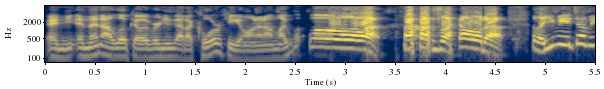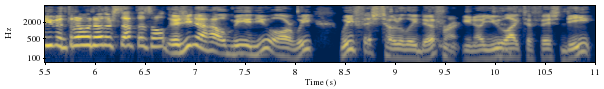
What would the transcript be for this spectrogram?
And and then I look over and you got a corky on, and I'm like, whoa, whoa, whoa, whoa. I was like, hold up. I was like, you mean to tell me you've been throwing other stuff this whole? Because you know how me and you are. We we fish totally different. You know, you like to fish deep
